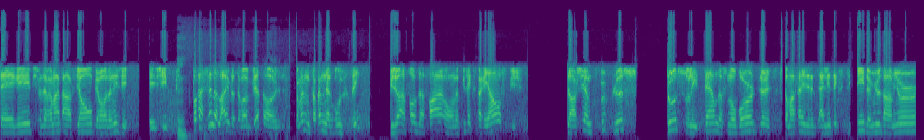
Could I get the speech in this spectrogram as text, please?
serré, puis je faisais vraiment attention, puis à un moment donné, j'ai j'ai j'ai- pas facile le live, là, ça va vite, j'ai quand même une certaine nervosité. Puis là, à force de faire, on a pris l'expérience, puis je j'ai lâché un petit peu plus douce sur les termes de snowboard. Là, je commençais à les, à les expliquer de mieux en mieux.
